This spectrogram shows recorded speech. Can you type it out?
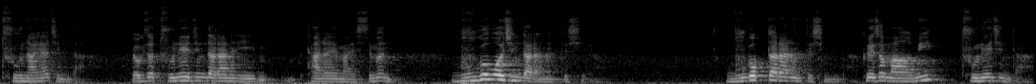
둔하여진다. 여기서 둔해진다라는 이 단어의 말씀은 무거워진다라는 뜻이에요. 무겁다라는 뜻입니다. 그래서 마음이 둔해진다.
